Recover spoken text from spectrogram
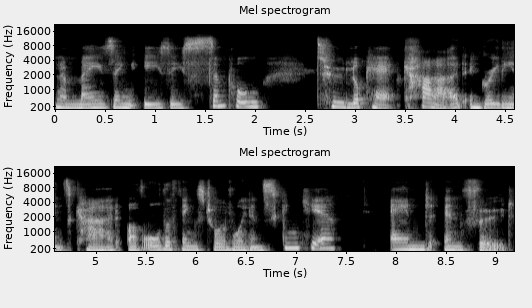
an amazing, easy, simple to look at card, ingredients card of all the things to avoid in skincare and in food.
